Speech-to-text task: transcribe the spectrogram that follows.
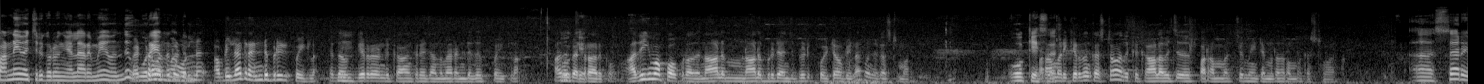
பண்ணை வச்சிருக்கிறவங்க எல்லாருமே வந்து ஒரே வந்துட்டு ஒன்று அப்படி இல்லாட்டி ரெண்டு பிரீட் போய்க்கலாம். ஏதோ கிர் ரெண்டு காங்கிரேஜ் அந்த மாதிரி ரெண்டு இதுக்கு போய்க்கலாம். அது பெட்டராக இருக்கும். அதிகமாக போகக்கூடாது. நாலு நாலு பிரீட் அஞ்சு பிரீட் போயிட்டோம் அப்படின்னா கொஞ்சம் கஷ்டமாக இருக்கும். ஓகே சார் பராமரிக்கிறதும் கஷ்டம். அதுக்கு காலை வச்சு பராமரித்து மெயின்டைன் பண்ணுறது ரொம்ப கஷ்டமாக இருக்கும். சார்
